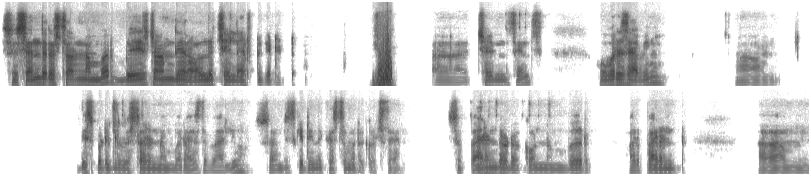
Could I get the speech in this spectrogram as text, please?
So send the restaurant number based on there, all the child have to get it. Uh, child in the sense, whoever is having um, this particular restaurant number as the value. So I'm just getting the customer records there. So parent dot account number or parent um,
